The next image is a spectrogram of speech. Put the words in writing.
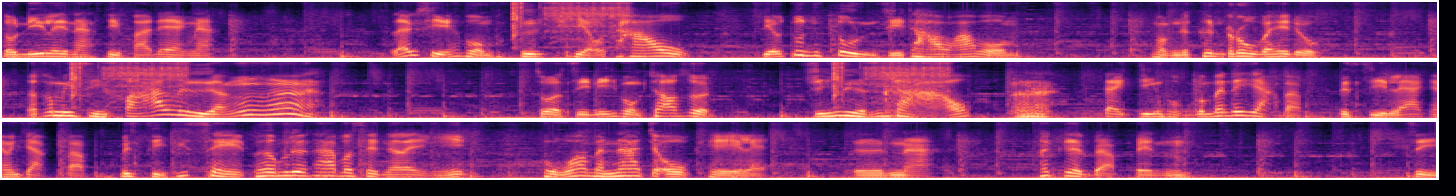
ตัวนี้เลยนะสีฟ้าแดงนะ แล้วสีครับผมคือเขียวเทาเขียวตุ่นตุนๆสีเทาครับผม ผมจะขึ้นรูปไว้ให้ดู แล้วก็มีสีฟ้าเหลือง ส่วนสีนี้ที่ผมชอบสุด สีเหลืองขาวแต่จริงผมก็ไม่ได้อยากแบบเป็นสีแรกนะอยากแบบเป็นสีพิเศษเพิ่มเลือด5%อะไรอย่างนี้ ผมว่ามันน่าจะโอเคแหละเออนะ ถ้าเกิดแบบเป็น สี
